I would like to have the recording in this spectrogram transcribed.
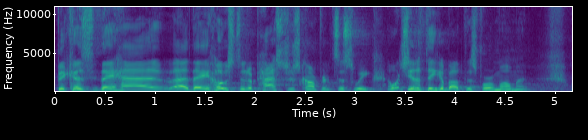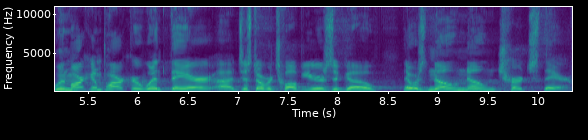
because they, had, uh, they hosted a pastor's conference this week. I want you to think about this for a moment. When Mark and Parker went there uh, just over 12 years ago, there was no known church there.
